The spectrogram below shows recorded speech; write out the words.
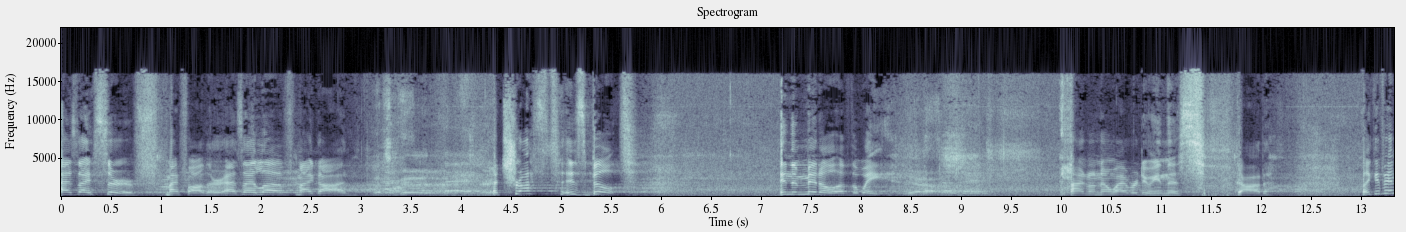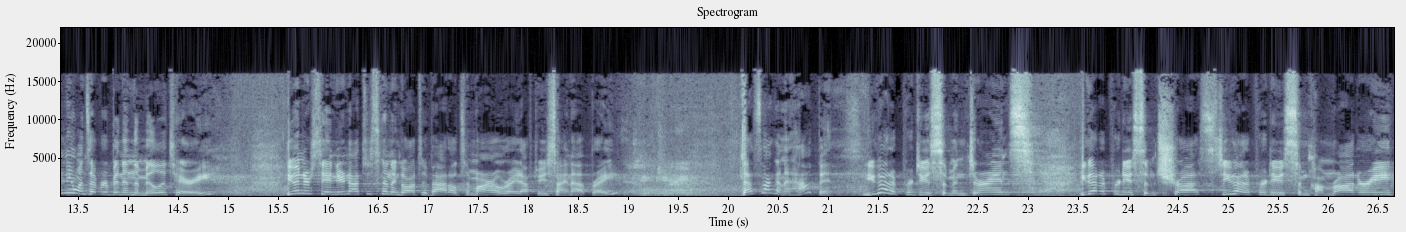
As I serve my Father, as I love my God. That's good. A trust is built in the middle of the wait. Yeah. I don't know why we're doing this, God. Like, if anyone's ever been in the military, you understand you're not just going to go out to battle tomorrow right after you sign up, right? That's not going to happen. You got to produce some endurance. You got to produce some trust. You got to produce some camaraderie.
